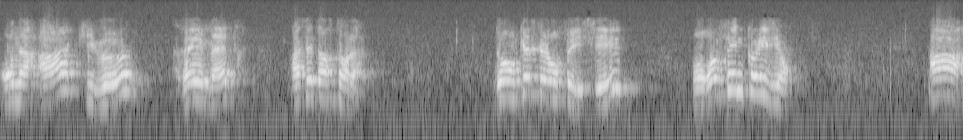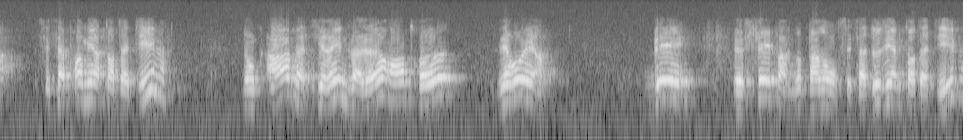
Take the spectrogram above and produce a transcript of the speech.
on a A qui veut réémettre à cet instant-là. Donc qu'est-ce que l'on fait ici? On refait une collision. A, c'est sa première tentative, donc A va tirer une valeur entre 0 et 1. B, euh, C, pardon, c'est sa deuxième tentative,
